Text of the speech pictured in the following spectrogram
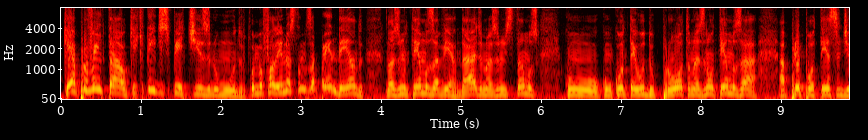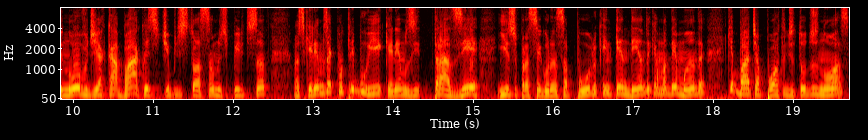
quer aproveitar. O que, que tem de expertise no mundo? Como eu falei, nós estamos aprendendo. Nós não temos a verdade, nós não estamos com, com conteúdo pronto, nós não temos a, a prepotência de novo de acabar com esse tipo de situação no Espírito Santo. Nós queremos é contribuir, queremos trazer isso para a segurança pública, entendendo que é uma demanda que bate a porta de todos nós.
